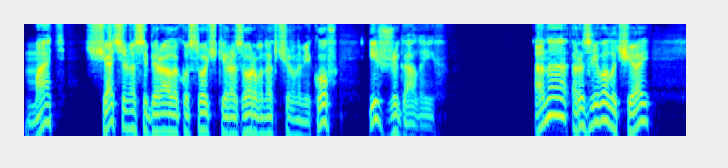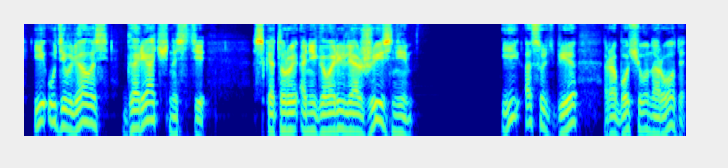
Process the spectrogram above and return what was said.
Мать тщательно собирала кусочки разорванных черновиков и сжигала их. Она разливала чай и удивлялась горячности, с которой они говорили о жизни и о судьбе рабочего народа,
